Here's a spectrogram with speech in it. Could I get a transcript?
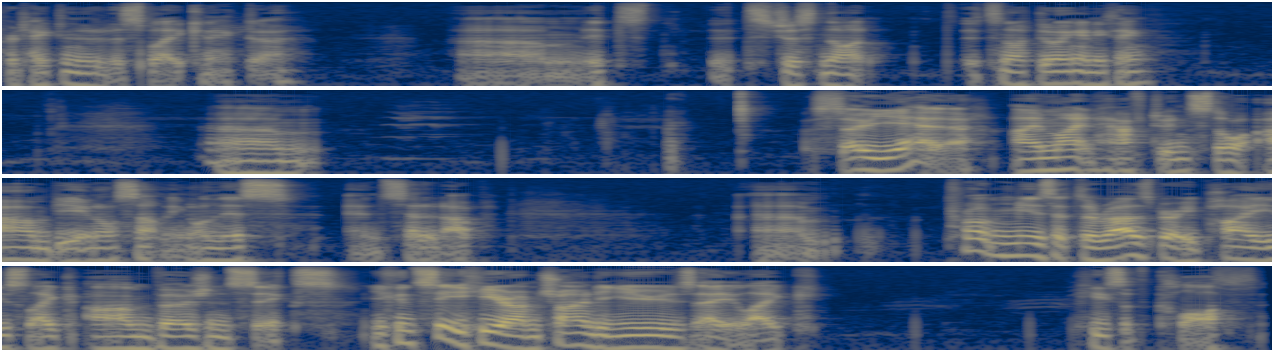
protecting the display connector. Um, it's it's just not it's not doing anything. Um, so yeah, I might have to install Armbian or something on this and set it up. Um, problem is that the Raspberry Pi is like ARM version 6. You can see here I'm trying to use a like piece of cloth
